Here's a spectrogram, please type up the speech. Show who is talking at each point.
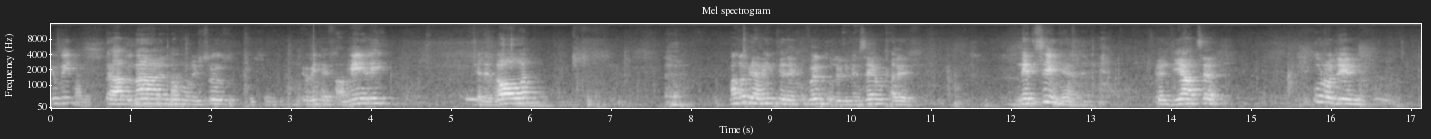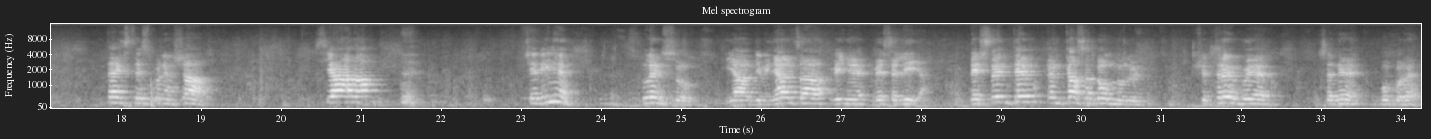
Speaker 1: Iubite adunare, Domnul Iisus, iubite familii, cele două, mă aduc aminte de Cuvântul lui Dumnezeu care ne ține în viață. Unul din texte spune așa, seara ce vine? Plânsul, iar dimineața vine veselia. Deci suntem în casa Domnului și trebuie să ne bucurăm.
